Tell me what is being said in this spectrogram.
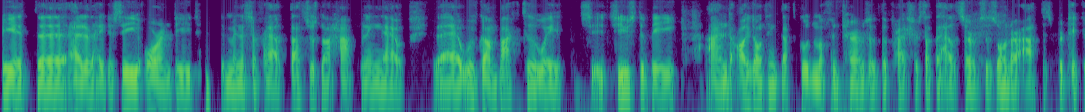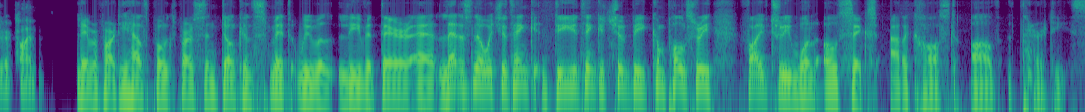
be it the head of the HSE or indeed the Minister for Health. That's just not happening now. Uh, we've gone back to the way it, it used to be, and I don't think that's good enough in terms of the pressures that the health service is under at this particular time. Labour Party health spokesperson Duncan Smith. We will leave it there. Uh, let us know what you think. Do you think it should be compulsory? Five three one zero six at a cost of thirties.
